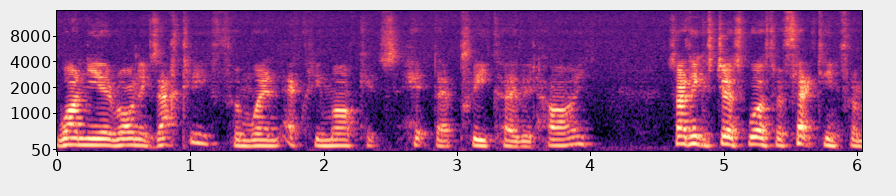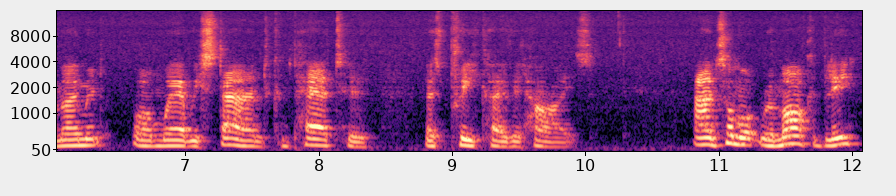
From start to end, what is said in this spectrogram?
one year on exactly from when equity markets hit their pre-COVID high. So I think it's just worth reflecting for a moment on where we stand compared to those pre-COVID highs. And somewhat remarkably,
